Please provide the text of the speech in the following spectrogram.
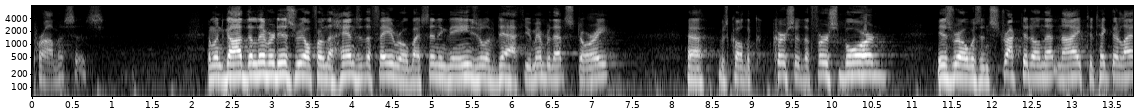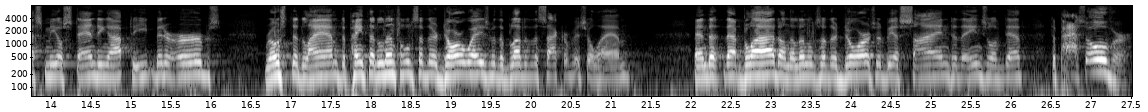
promises. And when God delivered Israel from the hands of the Pharaoh by sending the angel of death, you remember that story? Uh, it was called the curse of the firstborn. Israel was instructed on that night to take their last meal standing up, to eat bitter herbs, roasted lamb, to paint the lintels of their doorways with the blood of the sacrificial lamb. And that, that blood on the lintels of their doors would be a sign to the angel of death to pass over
